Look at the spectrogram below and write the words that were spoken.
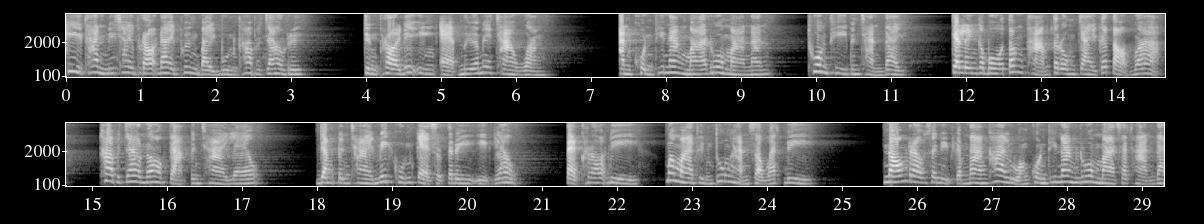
พี่ท่านไม่ใช่เพราะได้พึ่งใบบุญข้าพเจ้าหรือ จึงพลอยได้อิงแอบเนื้อแม่ชาววัง อันคนที่นั่งม้าร่วมมานั้น ท่วงทีเป็นฉันใดเจเลงกระโบต้องถามตรงใจก็ตอบว่า ข้าพเจ้านอกจากเป็นชายแล้ว ยังเป็นชายไม่คุ้นแก่สตรีอีกเล่า แต่เคราะดีเมื่อมาถึงทุ่งหันสวัสดี น้องเราสนิทกับนางข้าหลวงคนที่นั่งร่วมมาสถานใด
